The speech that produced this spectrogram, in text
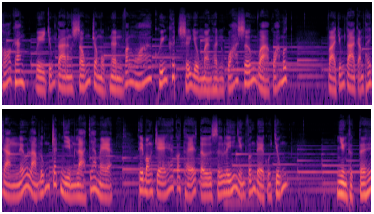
khó khăn vì chúng ta đang sống trong một nền văn hóa khuyến khích sử dụng màn hình quá sớm và quá mức. Và chúng ta cảm thấy rằng nếu làm đúng trách nhiệm là cha mẹ, thì bọn trẻ có thể tự xử lý những vấn đề của chúng. Nhưng thực tế,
